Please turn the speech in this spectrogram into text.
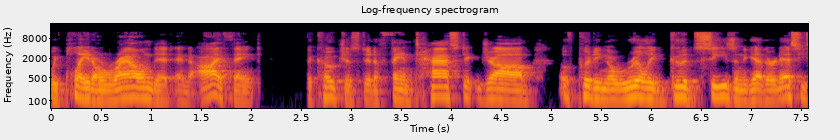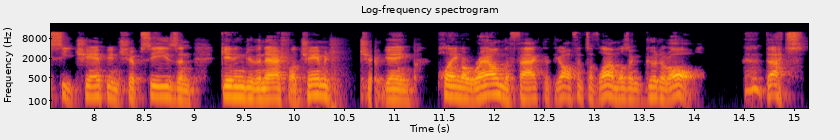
we played around it. And I think the coaches did a fantastic job of putting a really good season together, an SEC championship season, getting to the national championship game, playing around the fact that the offensive line wasn't good at all. That's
